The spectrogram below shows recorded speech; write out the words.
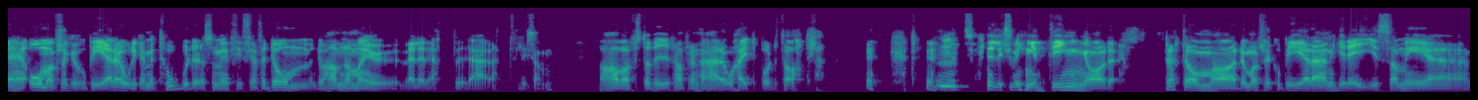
Eh, och om man försöker kopiera olika metoder som är fiffiga för dem, då hamnar man ju väldigt rätt i det här att liksom, jaha, varför står vi framför den här whiteboard-tavlan? Mm. Så blir det liksom ingenting av det. För att de har, de har försökt kopiera en grej som är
